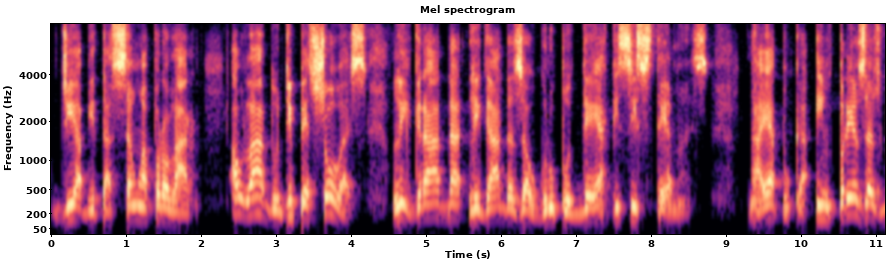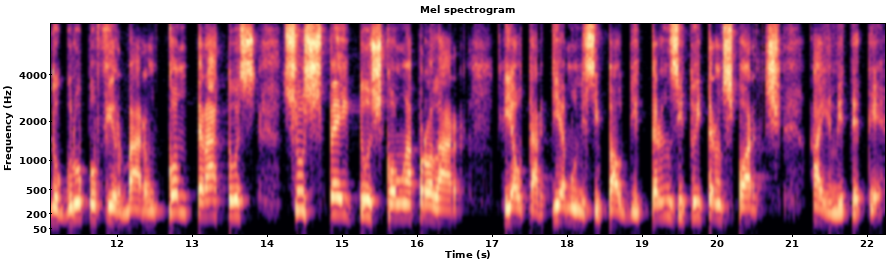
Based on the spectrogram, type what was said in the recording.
de Habitação Aprolar, ao lado de pessoas ligada, ligadas ao grupo DF Sistemas. Na época, empresas do grupo firmaram contratos suspeitos com a Prolar e a Autarquia Municipal de Trânsito e Transporte, a MTT.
